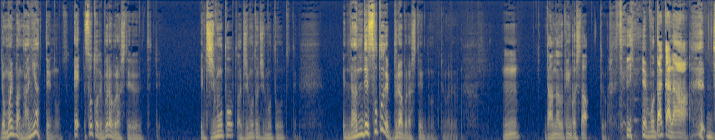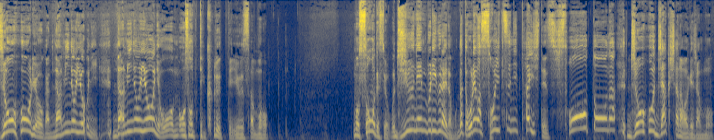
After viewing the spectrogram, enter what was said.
で、お前今何やってんの？え、外でブラブラしてる？って言って。え、地元？あ、地元地元つって。え、なんで外でブラブラしてんの？って言われた。うん？旦那と喧嘩した。って言われて。いや、もうだから、情報量が波のように、波のように襲ってくるっていうさ、もう。もうそうですよ。もう10年ぶりぐらいだもん。だって俺はそいつに対して相当な情報弱者なわけじゃん、も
